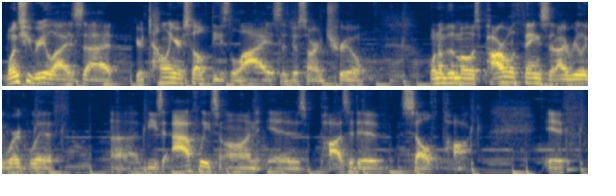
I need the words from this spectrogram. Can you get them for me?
Once you realize that you're telling yourself these lies that just aren't true, one of the most powerful things that I really work with uh, these athletes on is positive self-talk. If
